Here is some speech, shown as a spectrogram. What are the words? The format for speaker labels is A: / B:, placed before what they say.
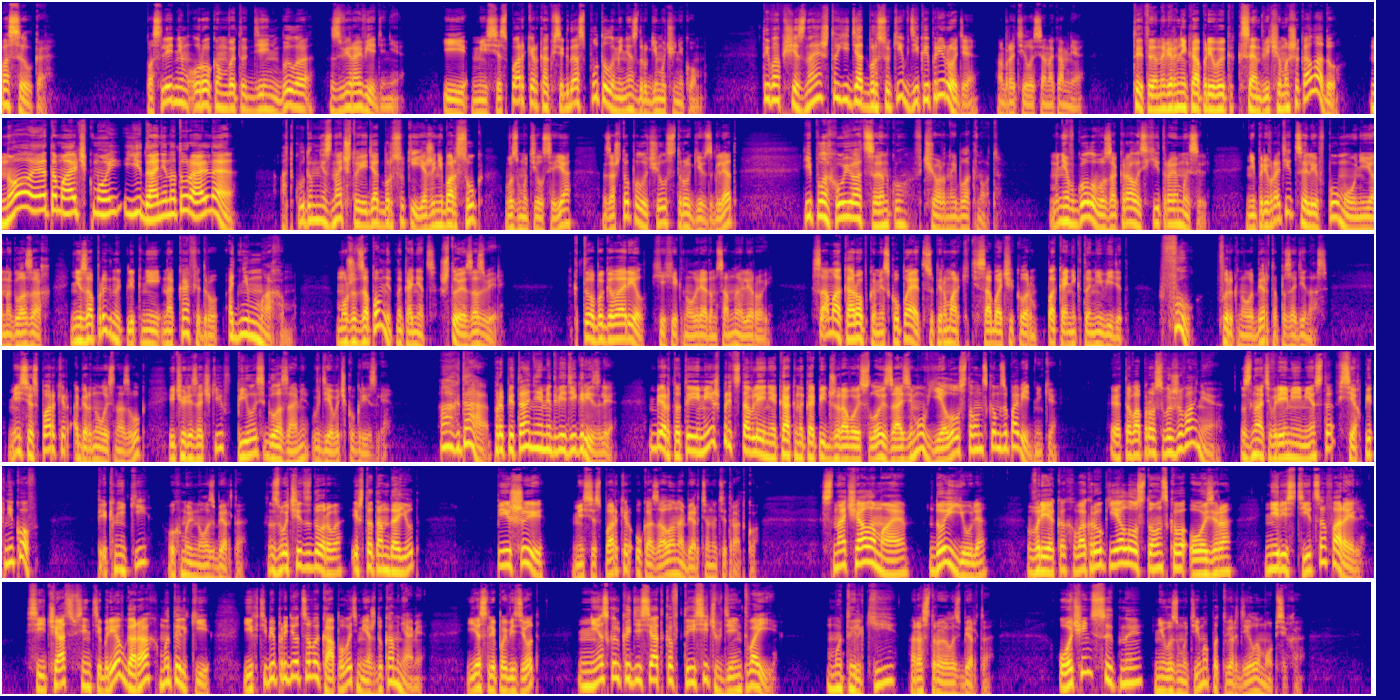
A: Посылка. Последним уроком в этот день было звероведение. И миссис Паркер, как всегда, спутала меня с другим учеником. «Ты вообще знаешь, что едят барсуки в дикой природе?» — обратилась она ко мне. «Ты-то наверняка привык к сэндвичам и шоколаду. Но это, мальчик мой, еда не натуральная». «Откуда мне знать, что едят барсуки? Я же не барсук!» — возмутился я, за что получил строгий взгляд и плохую оценку в черный блокнот. Мне в голову закралась хитрая мысль. Не превратиться ли в пуму у нее на глазах, не запрыгнуть ли к ней на кафедру одним махом? Может, запомнит, наконец, что я за зверь? «Кто бы говорил», — хихикнул рядом со мной Лерой. «Сама коробками скупает в супермаркете собачий корм, пока никто не видит». «Фу!» — фыркнула Берта позади нас. Миссис Паркер обернулась на звук и через очки впилась глазами в девочку-гризли. «Ах да, про питание медведей-гризли. Берта, ты имеешь представление, как накопить жировой слой за зиму в Йеллоустонском заповеднике? Это вопрос выживания. Знать время и место всех пикников». «Пикники?» — ухмыльнулась Берта. «Звучит здорово. И что там дают?» «Пиши», — миссис Паркер указала на Бертину тетрадку. «С начала мая до июля в реках вокруг Йеллоустонского озера нерестится форель. Сейчас в сентябре в горах мотыльки. Их тебе придется выкапывать между камнями. Если повезет, несколько десятков тысяч в день твои. «Мотыльки?» — расстроилась Берта. «Очень сытные», — невозмутимо подтвердила мопсиха.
